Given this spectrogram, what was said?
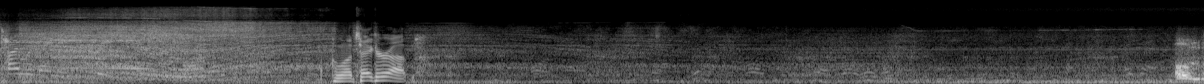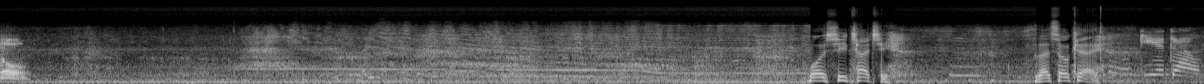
Time remaining. I'm gonna take her up. Oh no! Well, is she touchy? That's okay. Gear down.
